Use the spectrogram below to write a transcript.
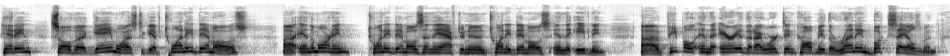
hitting. So the game was to give 20 demos uh, in the morning, 20 demos in the afternoon, 20 demos in the evening. Uh, people in the area that I worked in called me the running book salesman.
